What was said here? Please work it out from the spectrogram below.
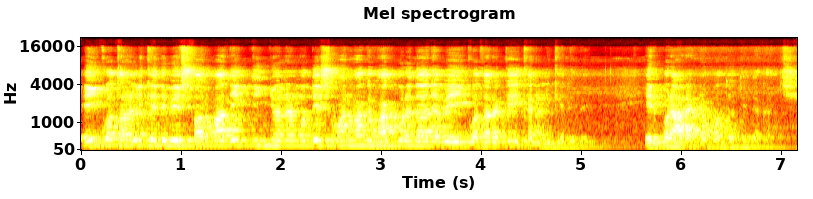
এই কথাটা লিখে দেবে, সর্বাধিক তিনজনের মধ্যে সমান ভাগে ভাগ করে দেওয়া যাবে, এই কথাটাকে এখানে লিখে দেবে। এরপরে আর একটা পদ্ধতি দেখাচ্ছি।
